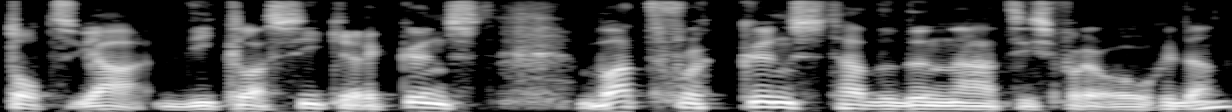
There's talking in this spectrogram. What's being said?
tot ja, die klassiekere kunst. Wat voor kunst hadden de nazi's voor ogen dan?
